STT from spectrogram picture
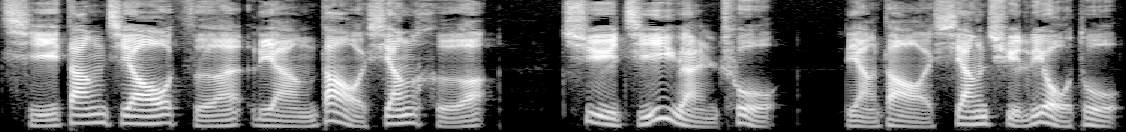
其当交则两道相合，去极远处，两道相去六度，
